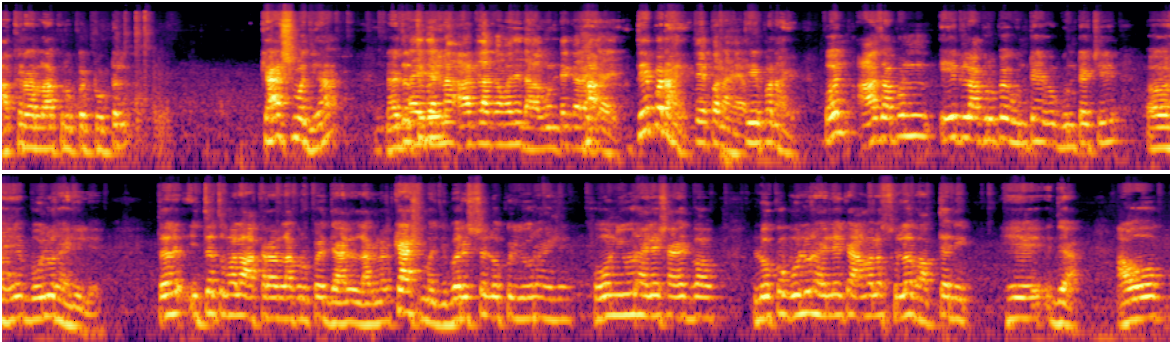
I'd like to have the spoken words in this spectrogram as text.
अकरा लाख रुपये टोटल कॅशमध्ये हा? नाहीतर नाही त्यांना आठ लाखामध्ये दहा गुंठे करायचे आहेत. ते पण आहे. ते पण आहे. ते पण आहे. पण आज आपण एक लाख रुपये गुंठे गुंठ्याचे अं, हे बोलू राहिलेले. तर इथं तुम्हाला अकरा लाख रुपये द्यायला लागणार कॅशमध्ये. बरेचसे लोक येऊ राहिले. फोन येऊ राहिले शाळेत भाव लोक बोलू राहिले की आम्हाला सुलभ हप्त्याने हे द्या. अहो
